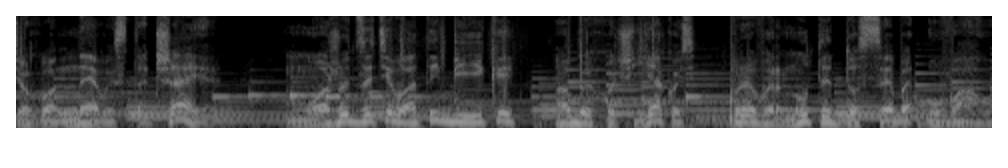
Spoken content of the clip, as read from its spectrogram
цього не вистачає, можуть затівати бійки, аби хоч якось привернути до себе увагу.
